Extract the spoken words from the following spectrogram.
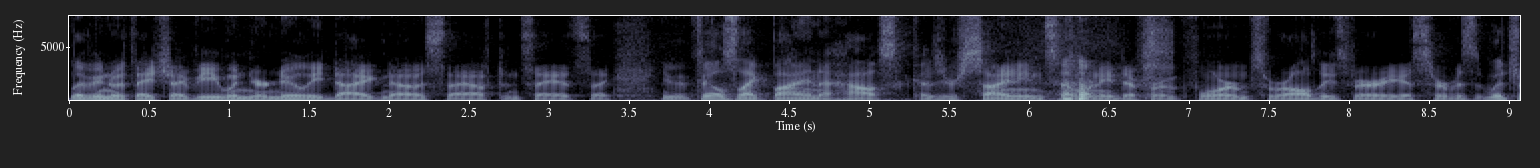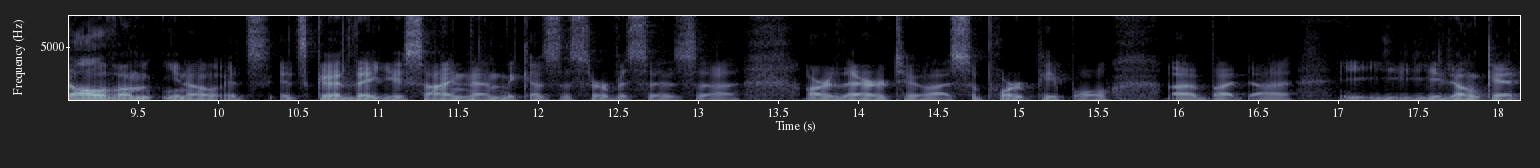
living with HIV when you're newly diagnosed. I often say it's like it feels like buying a house because you're signing so many different forms for all these various services, which all of them, you know, it's it's good that you sign them because the services uh, are there to uh, support people, uh, but uh, y- you don't get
